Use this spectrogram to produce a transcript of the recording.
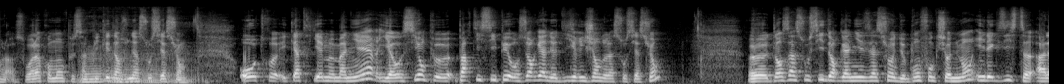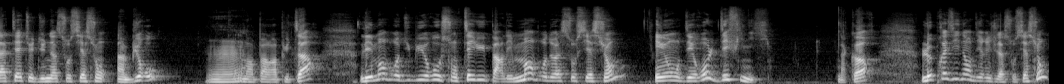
Voilà, voilà comment on peut s'impliquer dans une association. Autre et quatrième manière, il y a aussi, on peut participer aux organes dirigeants de l'association. Euh, dans un souci d'organisation et de bon fonctionnement, il existe à la tête d'une association un bureau. On en parlera plus tard. Les membres du bureau sont élus par les membres de l'association et ont des rôles définis. D'accord? Le président dirige l'association.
